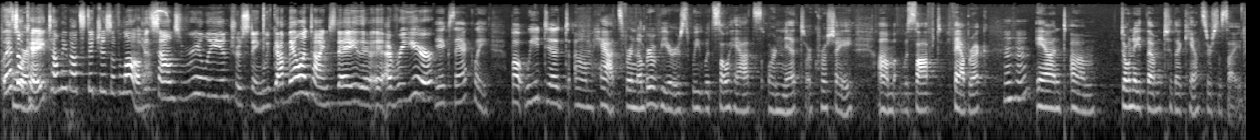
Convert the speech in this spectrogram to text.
That's for- okay. Tell me about Stitches of Love. It Yes. sounds really interesting. We've got Valentine's Day the- every year. Exactly. But we did um, hats for a number of years. We would sew hats or knit or crochet um, with soft fabric Mm-hmm. and um, donate them to the Cancer Society.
